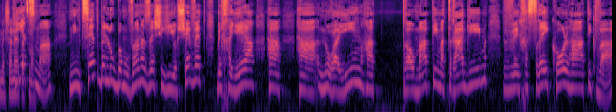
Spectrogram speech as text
משנה את היא עצמו. עצמה נמצאת בלופ במובן הזה שהיא יושבת בחייה הנוראיים, הטראומטיים, הטרגיים וחסרי כל התקווה.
